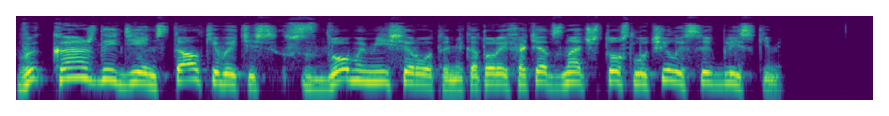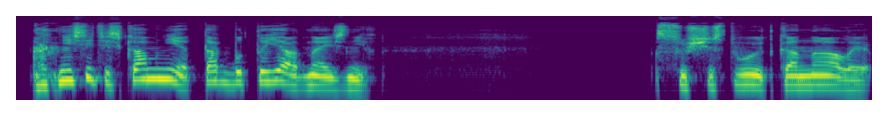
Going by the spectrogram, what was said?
Вы каждый день сталкиваетесь с домами и сиротами, которые хотят знать, что случилось с их близкими. Отнеситесь ко мне, так будто я одна из них. Существуют каналы,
